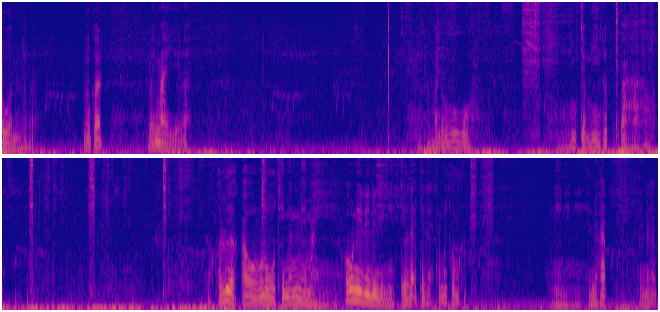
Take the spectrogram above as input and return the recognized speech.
ตัวมันหรือเปล่า มันก็ ใหม่ๆอยู่นะเดี๋ยวเรามาดูจะมีหรือเปล่า เราก็เลือกเอารูที่มันใหม่ๆ โอ้ นี่นี่นี่เจอแล้วเจอแล้วท่านผู้ชมครับ นี่นี่นี่เห็นไหมครับ เห็นไหมครับ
